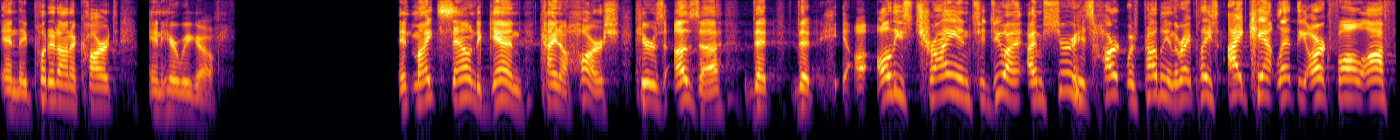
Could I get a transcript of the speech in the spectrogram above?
And they put it on a cart, and here we go. It might sound again kind of harsh. Here's Uzzah that, that all he's trying to do, I, I'm sure his heart was probably in the right place. I can't let the ark fall off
